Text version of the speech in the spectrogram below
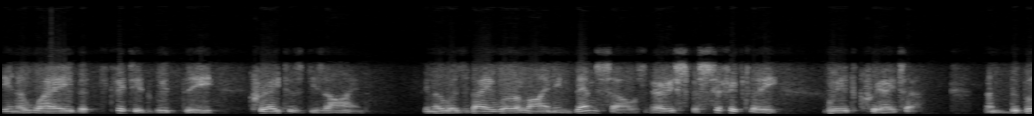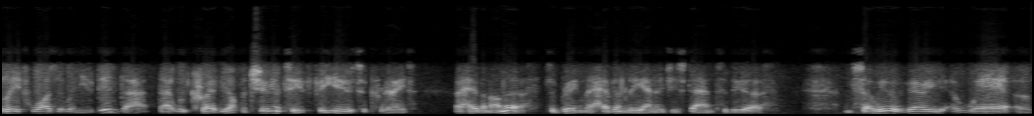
in a way that fitted with the Creator's design. In other words, they were aligning themselves very specifically with Creator. And the belief was that when you did that, that would create the opportunity for you to create a heaven on earth, to bring the heavenly energies down to the earth. And so we were very aware of,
